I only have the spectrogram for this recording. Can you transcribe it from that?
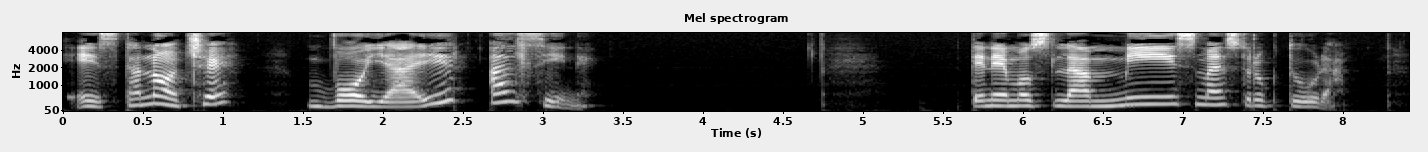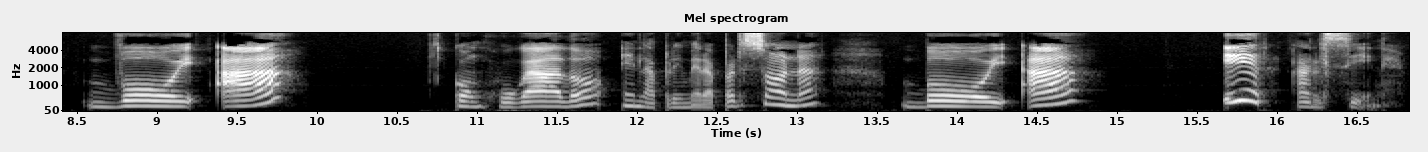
Esta noche voy a ir al cine. Tenemos la misma estructura. Voy a, conjugado en la primera persona, voy a ir al cine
